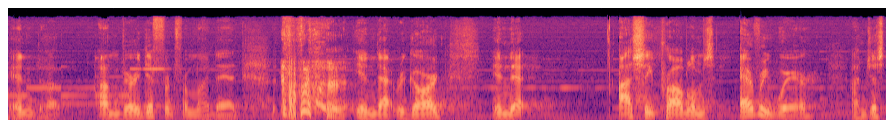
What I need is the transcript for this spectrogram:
and uh, I'm very different from my dad in that regard, in that I see problems everywhere. I'm just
